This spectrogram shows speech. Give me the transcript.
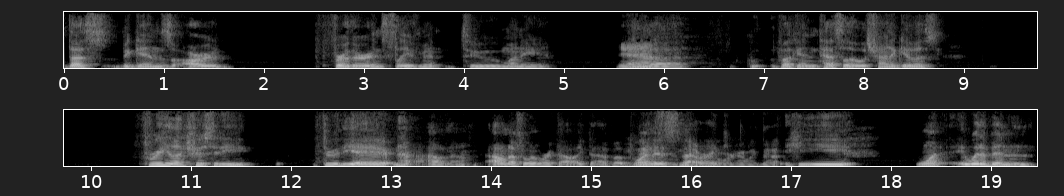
thus begins our further enslavement to money. yeah. And uh, fucking Tesla was trying to give us free electricity through the air. No, I don't know. I don't know if it would have worked out like that. But point It's is that like out like that. he want it would have been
